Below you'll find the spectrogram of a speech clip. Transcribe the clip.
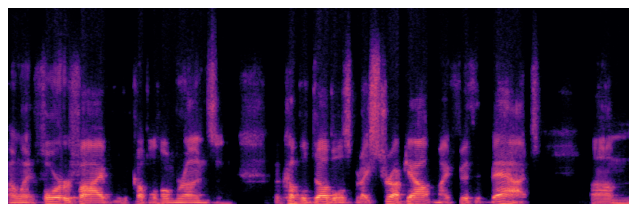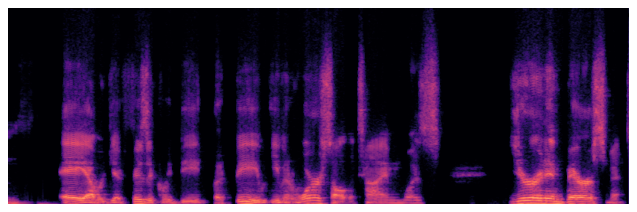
i went four or five with a couple home runs and a couple doubles but i struck out my fifth at bat. Um, a i would get physically beat but b even worse all the time was you're an embarrassment.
